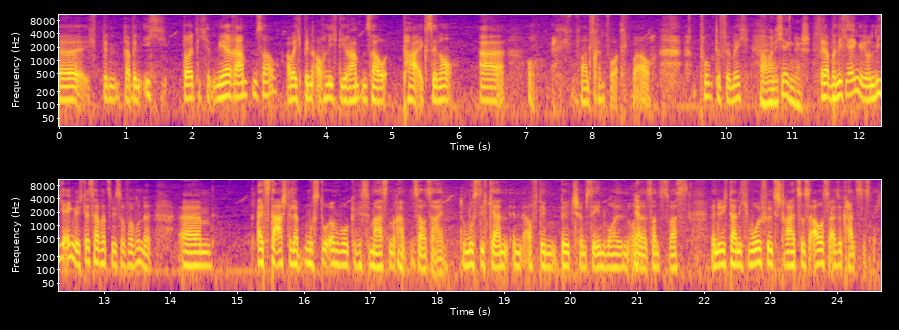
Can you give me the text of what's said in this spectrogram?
Äh, ich bin, da bin ich deutlich mehr Rampensau, aber ich bin auch nicht die Rampensau par excellence. Äh, war ein Fremdwort. Wow. Punkte für mich. War aber nicht Englisch. Ja, aber nicht Englisch und nicht Englisch, deshalb hat es mich so verwundert. Ähm, als Darsteller musst du irgendwo gewissermaßen Rampensau sein. Du musst dich gern in, auf dem Bildschirm sehen wollen oder Ja. sonst was. Wenn du dich da nicht wohlfühlst, strahlst du es aus, also kannst du es nicht.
